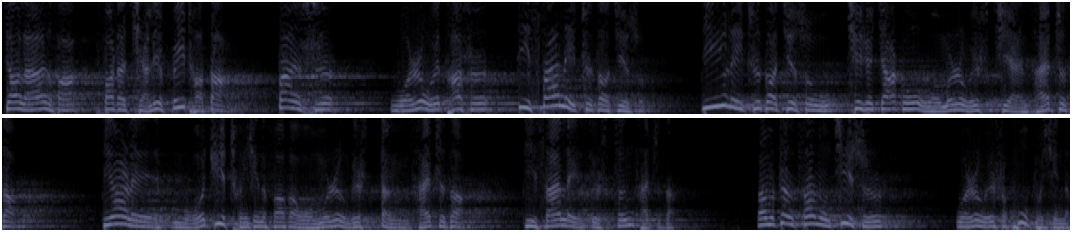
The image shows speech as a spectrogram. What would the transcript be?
将来的话发展潜力非常大，但是我认为它是第三类制造技术。第一类制造技术切削加工，我们认为是剪裁制造。第二类模具成型的方法，我们认为是等材制造；第三类就是增材制造。那么这三种技术，我认为是互补性的。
